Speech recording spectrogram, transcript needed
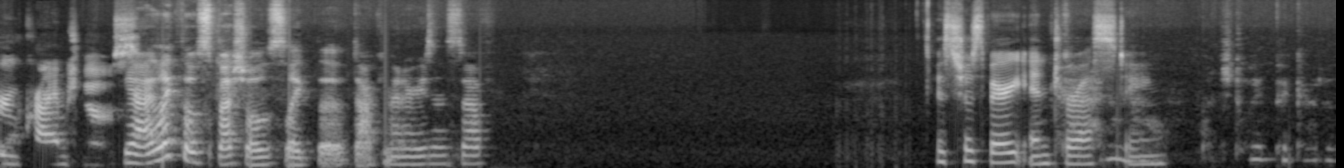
true crime shows. Yeah, I like those specials, like the documentaries and stuff. It's just very interesting. Which do I pick out of?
